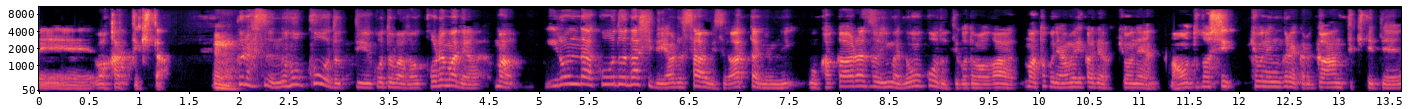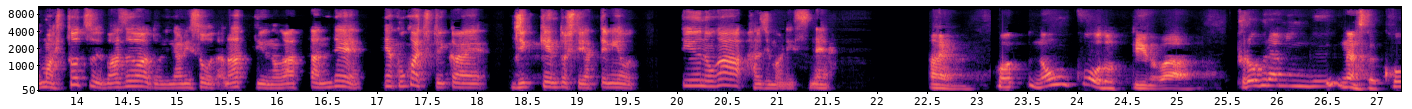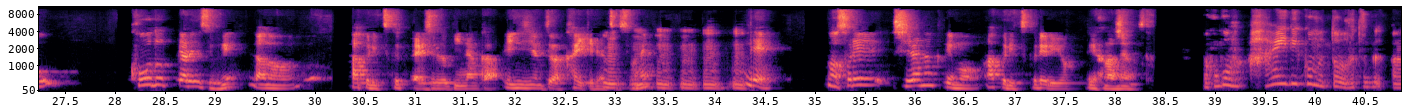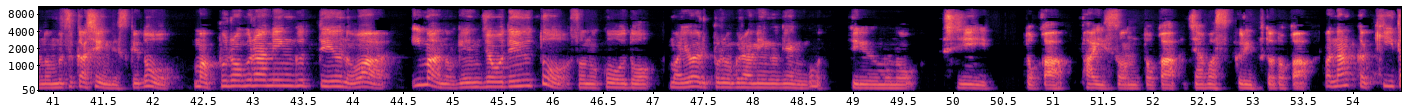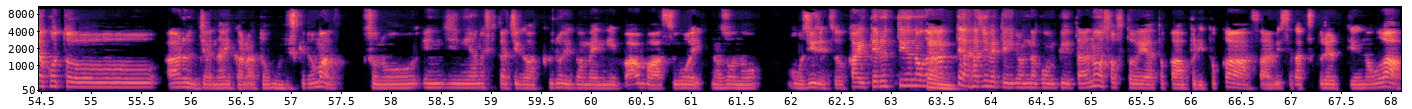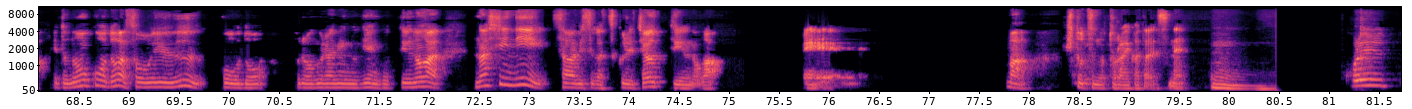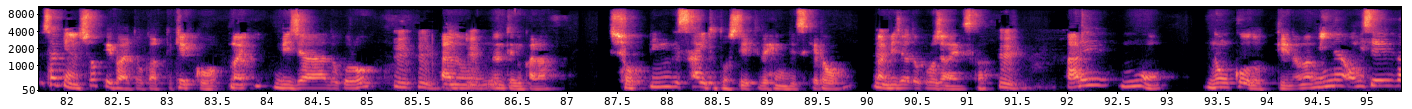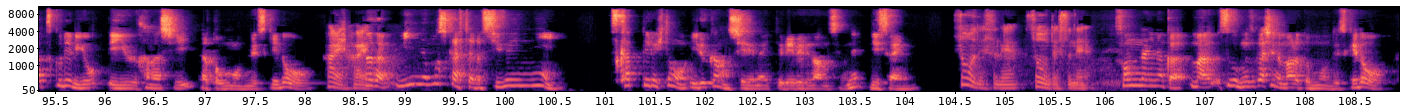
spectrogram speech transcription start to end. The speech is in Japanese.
えー、分かってきた。うん。プラス、ノーコードっていう言葉がこれまでは、まあ、いろんなコードなしでやるサービスがあったのにもかかわらず、今、ノーコードっていう言葉が、まあ、特にアメリカでは去年、まあ、一昨年、去年ぐらいからガーンってきてて、まあ、一つバズワードになりそうだなっていうのがあったんで、いや、ここはちょっと一回実験としてやってみようっていうのが始まりですね。はい。ノーコードっていうのは、プログラミングなんですか？こう、コードってあれですよね。あの、アプリ作ったりするときになんかエンジニアの人が書いてるやつですよね。で、まあそれ知らなくてもアプリ作れるよっていう話なんですか？ここ入り込むと普通、あの、難しいんですけど、まあ、プログラミングっていうのは、今の現状で言うと、そのコード、まあ、いわゆるプログラミング言語っていうもの、C とか Python とか JavaScript とか、まあ、なんか聞いたことあるんじゃないかなと思うんですけど、まあ、そのエンジニアの人たちが黒い画面にバーバーすごい謎の文字列を書いてるっていうのがあって、初めていろんなコンピューターのソフトウェアとかアプリとかサービスが作れるっていうのが、えっと、ノーコードはそういうコード、プログラミング言語っていうのが、なしにサービスが作れちゃうっていうのが、えー、まあ、一つの捉え方ですね。うん。これ、さっきのショッピファイとかって結構、まあ、メジャーどころ？うんうん。あの、うんなんていうのかな？ショッピングサイトとして言ってた変ですけど、まあメジャーどころじゃないですか。うん。あれも、ノーコードっていうのは、まあみんなお店が作れるよっていう話だと思うんですけど、はいはいた。だみんなもしかしたら自然に使ってる人もいるかもしれないっていうレベルなんですよね、実際に。そうですね。そうですね。そんなになんか、まあすごい難しいのもあると思うんですけど、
